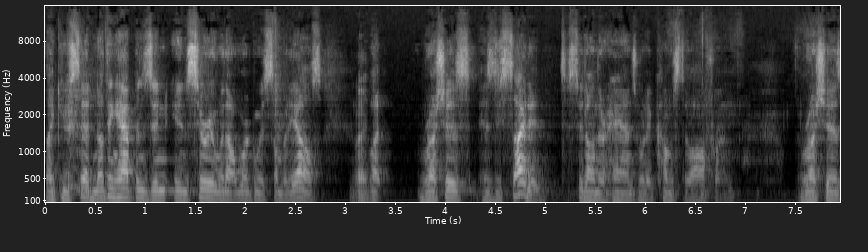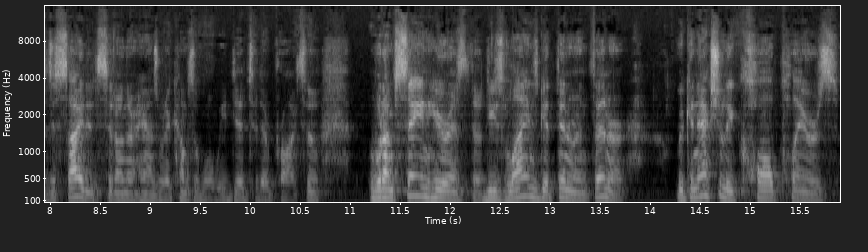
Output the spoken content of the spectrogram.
Like you said, nothing happens in, in Syria without working with somebody else. Right. But Russia has has decided to sit on their hands when it comes to offering. Russia has decided to sit on their hands when it comes to what we did to their product. So, what I'm saying here is that these lines get thinner and thinner. We can actually call players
